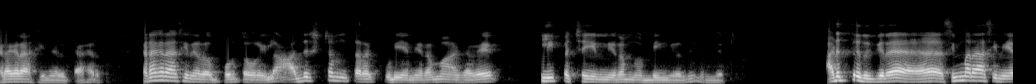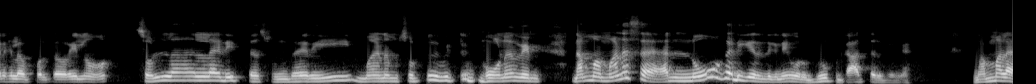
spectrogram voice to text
கடகராசினருக்காக இருக்கும். கடகராசினரை பொறுத்தவரையிலும் அதிர்ஷ்டம் தரக்கூடிய நிறமாகவே கிளிப்பச்சையின் நிறம் அப்படிங்கிறது இருந்துட்டு அடுத்து இருக்கிற சிம்மராசி நேர்களை பொறுத்தவரையிலும் சொல்லால் அடித்த சுந்தரி மனம் சுட்டு விட்டு போனது நம்ம மனசை நோகடிக்கிறதுக்குன்னே ஒரு குரூப் காத்திருக்குங்க. நம்மளை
